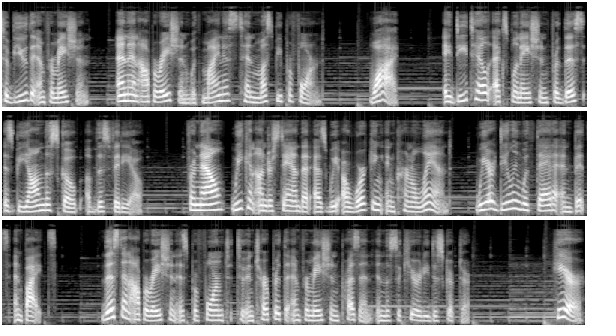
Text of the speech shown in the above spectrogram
To view the information, an operation with minus 10 must be performed. Why? A detailed explanation for this is beyond the scope of this video. For now, we can understand that as we are working in kernel land, we are dealing with data in bits and bytes. This then operation is performed to interpret the information present in the security descriptor. Here,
